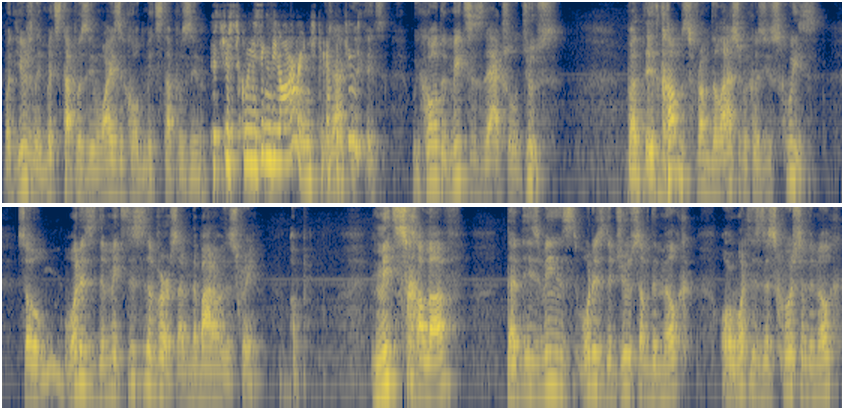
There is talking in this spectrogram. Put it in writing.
But usually mitz tapuzim. Why is it called mitz tapuzim? Because you're squeezing the orange to Exactly. get the juice. It's we call the mitz is the actual juice, but it comes from the lash because you squeeze. So what is the mitz? This is a verse on the bottom of the screen. Up. Mitz chalav. That is means what is the juice of the milk, or what is the squish of the milk?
